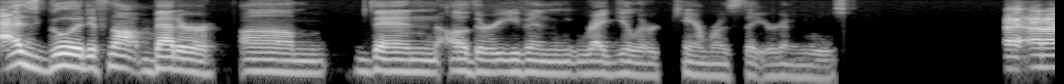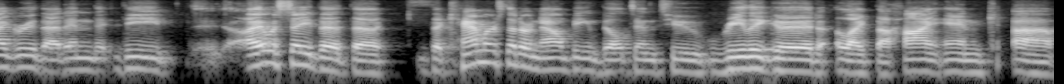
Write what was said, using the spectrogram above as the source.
as good, if not better, um, than other even regular cameras that you're going to use. And I agree with that. And the I always say that the the cameras that are now being built into really good, like the high end uh,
